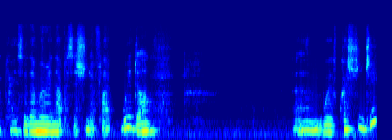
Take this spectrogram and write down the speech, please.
Okay, so then we're in that position of like, we're done um, with question two.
